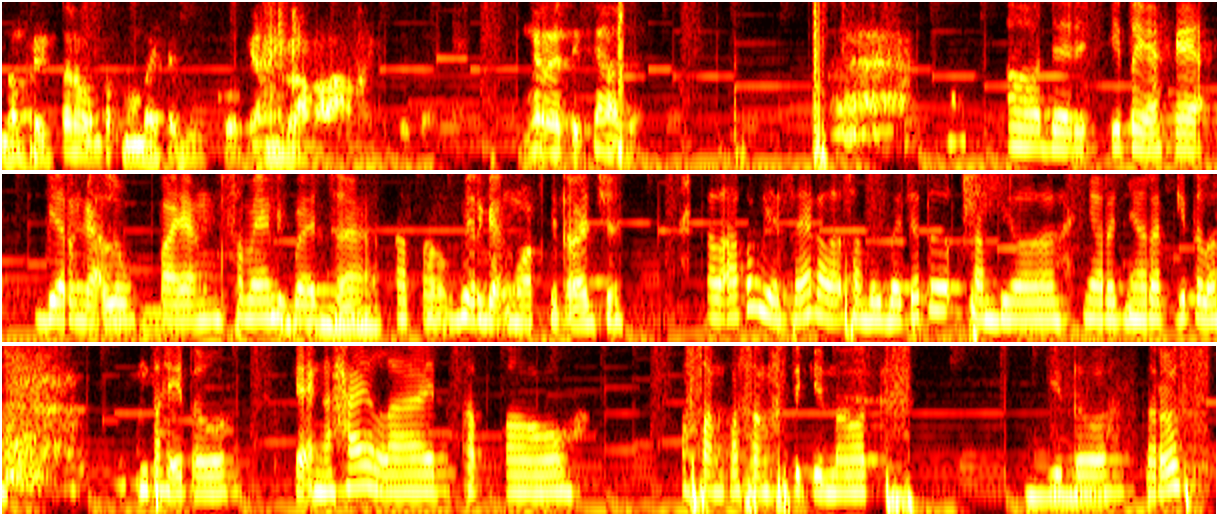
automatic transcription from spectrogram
nggak prefer untuk membaca buku yang berlama-lama gitu kan. Mungkin ada tipsnya nggak? Oh dari itu ya kayak biar nggak lupa yang sama yang dibaca atau biar nggak nguap gitu aja kalau aku biasanya kalau sambil baca tuh sambil nyoret-nyoret gitu loh entah itu kayak nge-highlight atau pasang-pasang sticky notes gitu. Terus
